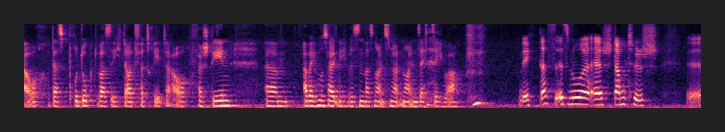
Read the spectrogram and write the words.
auch das Produkt, was ich dort vertrete, auch verstehen. Ähm, aber ich muss halt nicht wissen, was 1969 war. Nee, das ist nur äh, Stammtisch. Äh,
